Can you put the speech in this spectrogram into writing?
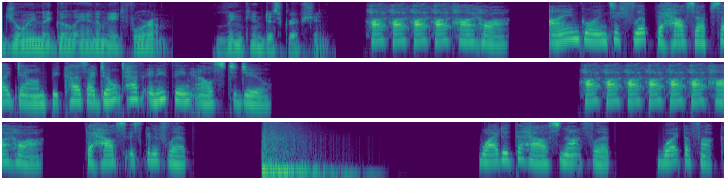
Join the Go Animate forum. Link in description. Ha ha ha ha ha ha. I am going to flip the house upside down because I don't have anything else to do. Ha ha ha ha ha ha ha ha. The house is gonna flip. Why did the house not flip? What the fuck?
